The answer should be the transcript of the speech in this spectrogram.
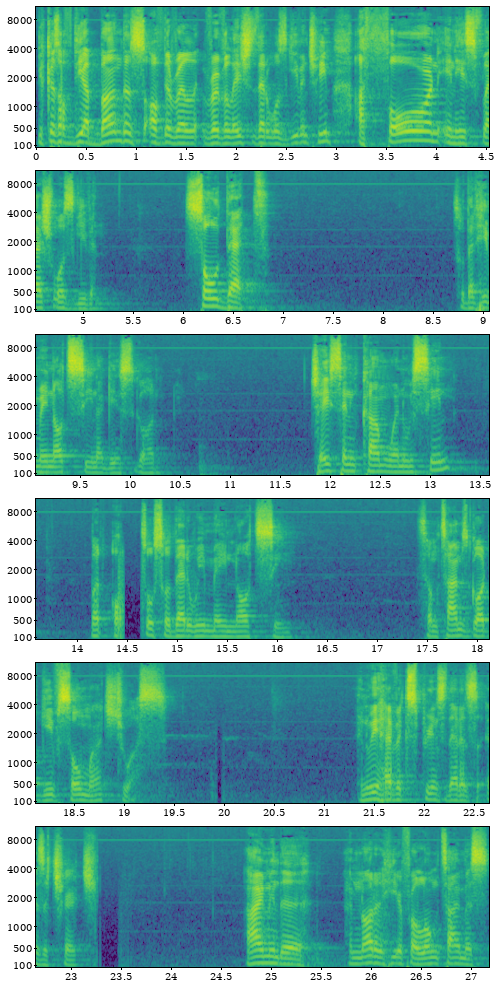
because of the abundance of the revelations that was given to him. A thorn in his flesh was given so that so that he may not sin against God. Chasten come when we sin, but also so that we may not sin. Sometimes God gives so much to us. And we have experienced that as, as a church. I'm in the I'm not here for a long time as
